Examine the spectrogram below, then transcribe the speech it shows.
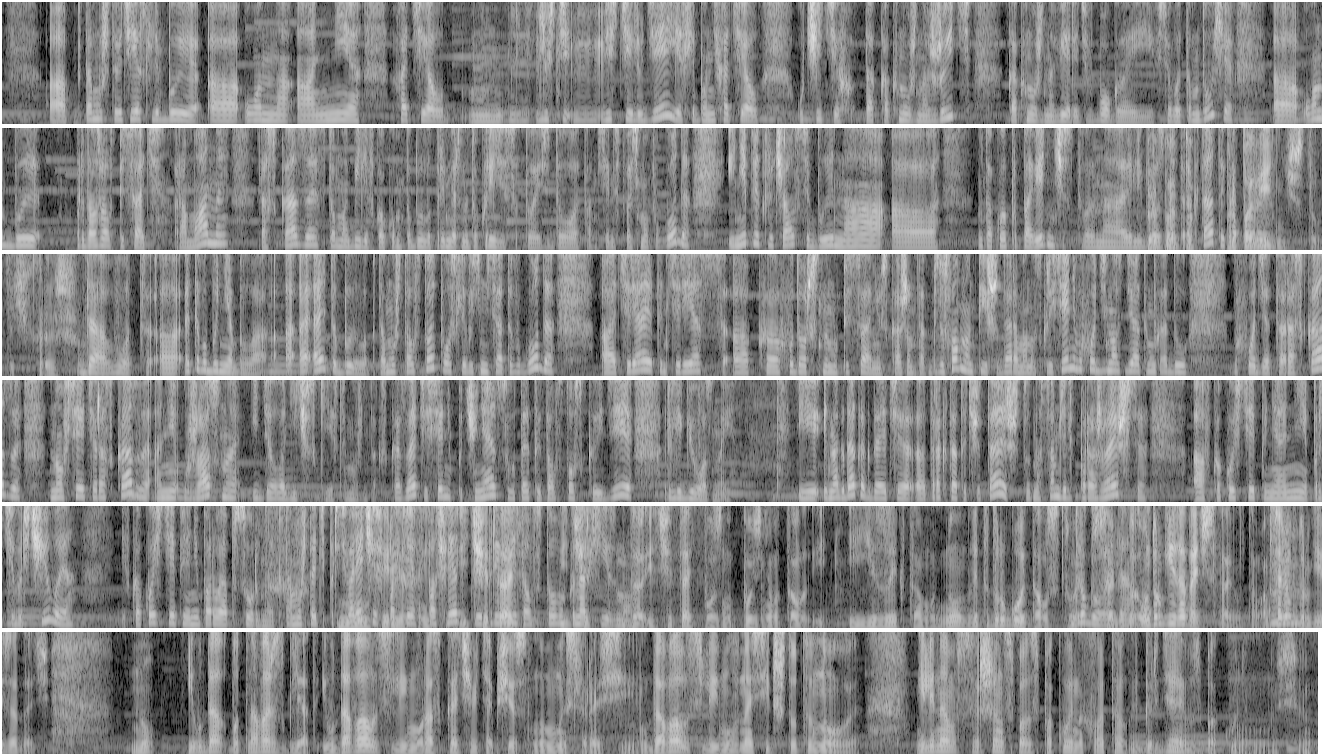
А, потому что ведь если бы а, он не хотел вести людей, если бы он не хотел учить их так, как нужно жить, как нужно верить в Бога и все в этом духе, он бы продолжал писать романы, рассказы в том мобиле, в каком-то было примерно до кризиса, то есть до там, 78 года, и не переключался бы на ну, такое проповедничество на религиозные Пропа- трактаты. Проповедничество, которые... очень хорошо. Да, вот. А, этого бы не было. А, а, а это было, потому что Толстой после 80-го года а, теряет интерес к художественному писанию, скажем так. Безусловно, он пишет, да, роман «Воскресенье» выходит в 99 году, выходят рассказы, но все эти рассказы, они ужасно идеологические, если можно так сказать, и все они подчиняются вот этой толстовской идее религиозной. И иногда, когда эти э, трактаты читаешь, что на самом деле поражаешься, а в какой степени они противоречивые, и в какой степени они порой абсурдные, потому что эти противоречия впослед... впоследствии и, читать, привели Толстого и, к анархизму. Да, и читать поздно, позднего Тол... и, и язык там, ну, это другой Толстой. Другой, абсолютно. Да. Он другие задачи ставил там, абсолютно mm-hmm. другие задачи. Ну, и уда... вот на ваш взгляд, и удавалось ли ему раскачивать общественную мысль России? Удавалось ли ему вносить что-то новое? Или нам совершенно сп- спокойно хватало и Бердяева с Бакуниным, и все?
